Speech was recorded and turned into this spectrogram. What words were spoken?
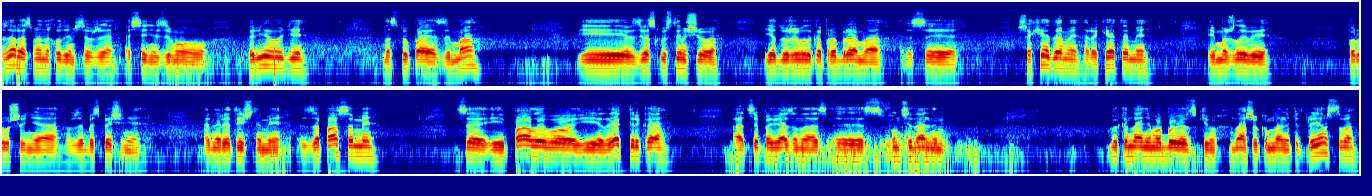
Зараз ми знаходимося вже в осінньо-зимовому періоді, наступає зима. І в зв'язку з тим, що є дуже велика проблема з шахедами, ракетами і можливі порушення в забезпеченні енергетичними запасами. Це і паливо, і електрика, а це пов'язано з, е, функціональним виконанням обов'язків нашого комунального підприємства.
